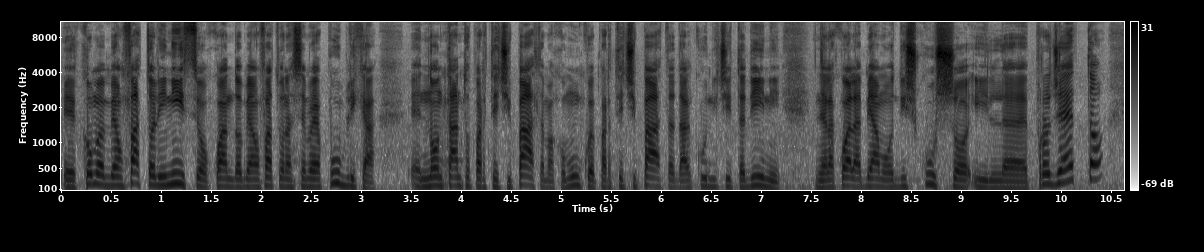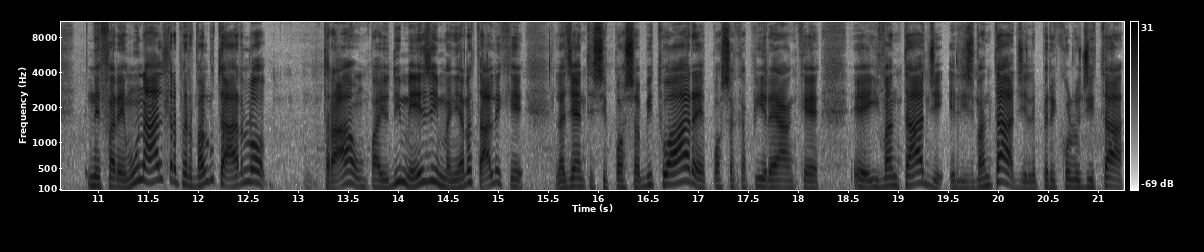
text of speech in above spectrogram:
eh, come abbiamo fatto all'inizio quando abbiamo fatto un'assemblea pubblica, eh, non tanto partecipata ma comunque partecipata da alcuni cittadini nella quale abbiamo discusso il progetto, ne faremo un'altra per valutarlo tra un paio di mesi in maniera tale che la gente si possa abituare possa capire anche eh, i vantaggi e gli svantaggi, le pericolosità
